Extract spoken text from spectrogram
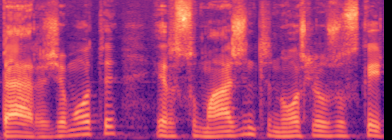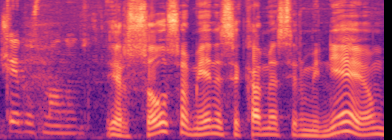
peržiemoti ir sumažinti nuošliaužų skaičių. Kaip Jūs manot? Ir sausio mėnesį, ką mes ir minėjom,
